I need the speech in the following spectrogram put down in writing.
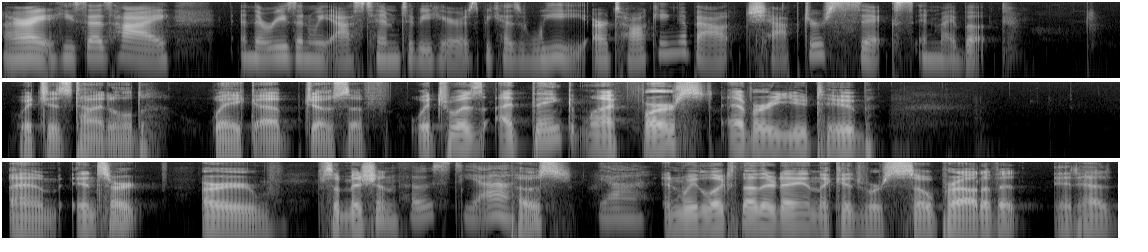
All right, he says hi. And the reason we asked him to be here is because we are talking about chapter six in my book. Which is titled Wake Up Joseph, which was, I think, my first ever YouTube um, insert or submission Post? Yeah. post. Yeah. And we looked the other day and the kids were so proud of it. It had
